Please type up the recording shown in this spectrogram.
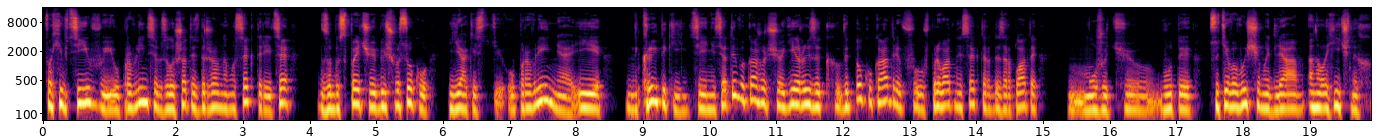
фахівців і управлінців залишатись в державному секторі, і це забезпечує більш високу якість управління і. Критики цієї ініціативи кажуть, що є ризик відтоку кадрів в приватний сектор, де зарплати можуть е, бути суттєво вищими для аналогічних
